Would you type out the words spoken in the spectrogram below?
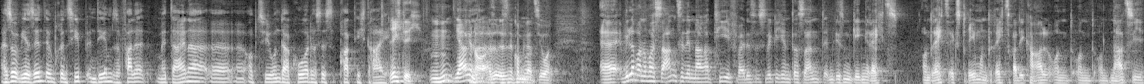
Also wir sind im Prinzip in dem Falle mit deiner äh, Option d'accord, das ist praktisch drei. Richtig. Mhm. Ja, genau. Also das ist eine Kombination. Äh, will aber noch was sagen zu dem Narrativ, weil das ist wirklich interessant in diesem gegen rechts und rechtsextrem und rechtsradikal und, und, und Nazi.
